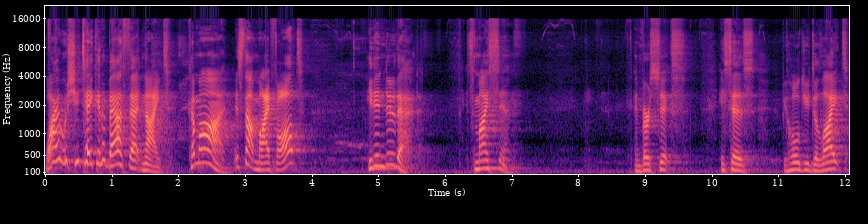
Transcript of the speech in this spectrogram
Why was she taking a bath that night? Come on, it's not my fault. He didn't do that. It's my sin. In verse 6, he says, Behold, you delight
